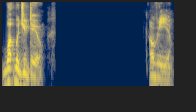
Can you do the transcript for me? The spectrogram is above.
what would you do? Over to you.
